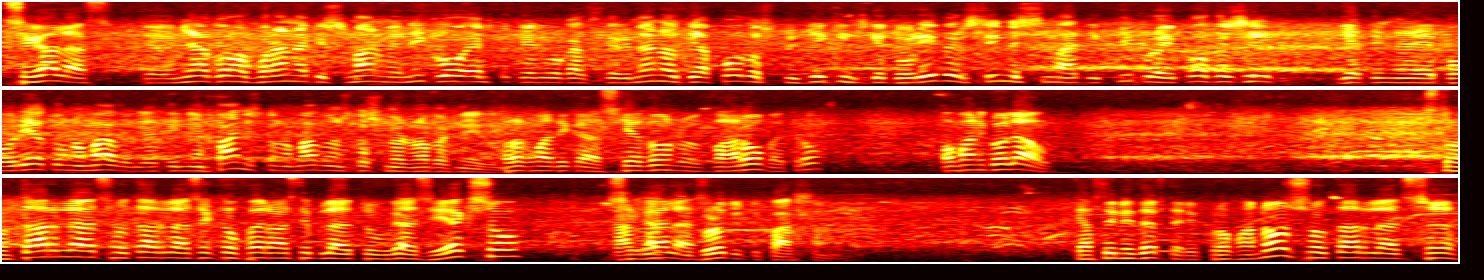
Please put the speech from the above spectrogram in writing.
Σιγάλας Και μια ακόμα φορά να επισημάνουμε, Νίκο, έστω και λίγο καθυστερημένο, ότι η απόδοση του Dickens και του Rivers είναι σημαντική προϋπόθεση για την ε, πορεία των ομάδων, για την εμφάνιση των ομάδων στο σημερινό παιχνίδι. Πραγματικά σχεδόν βαρόμετρο. Παπα-Νικολάου. Στον Τάρλατς. Ο Τάρλατς εκ το φέραν στην πλάτη του βγάζει έξω. Καλά, Σιγάλας. την πρώτη του πάσα. Και αυτή είναι η δεύτερη. Προφανώς ο Τάρλατς ε,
